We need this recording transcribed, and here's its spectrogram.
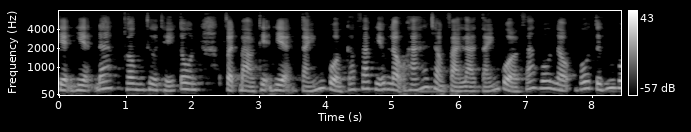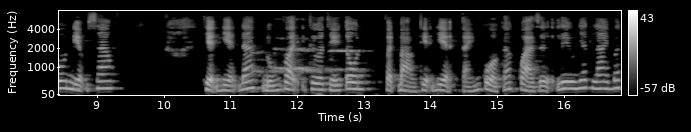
Thiện hiện đáp không thưa Thế Tôn. Phật bảo thiện hiện tánh của các Pháp hữu lậu há chẳng phải là tánh của Pháp vô lậu vô tướng vô niệm sao? Thiện hiện đáp đúng vậy thưa Thế Tôn. Phật bảo thiện hiện tánh của các quả dự lưu nhất lai bất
